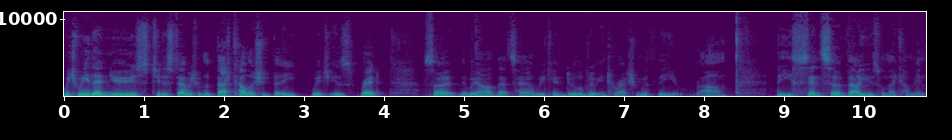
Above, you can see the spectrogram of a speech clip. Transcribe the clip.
which we then use to establish what the back color should be, which is red. So there we are. That's how we can do a little bit of interaction with the um, the sensor values when they come in.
